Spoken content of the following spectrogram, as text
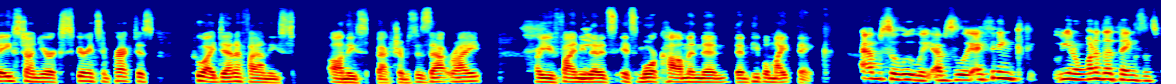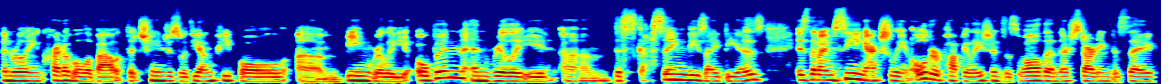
based on your experience and practice, who identify on these on these spectrums. Is that right? Are you finding that it's it's more common than than people might think? Absolutely, absolutely. I think you know one of the things that's been really incredible about the changes with young people um, being really open and really um, discussing these ideas is that I'm seeing actually in older populations as well. Then they're starting to say,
